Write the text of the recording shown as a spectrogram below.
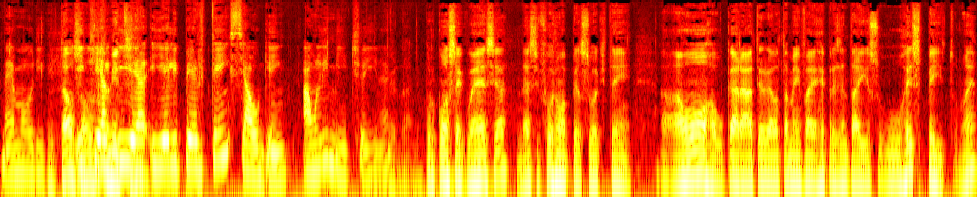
né, Mauri? Então, são e que limites, e, né? e, ele pertence a alguém. Há um limite aí, né? Verdade. Por consequência, né, se for uma pessoa que tem a honra, o caráter, ela também vai representar isso, o respeito, não é?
